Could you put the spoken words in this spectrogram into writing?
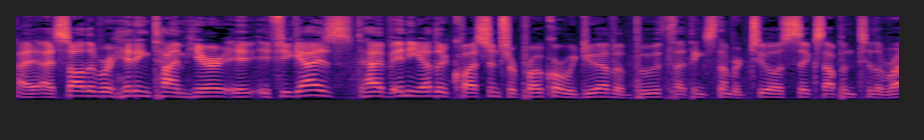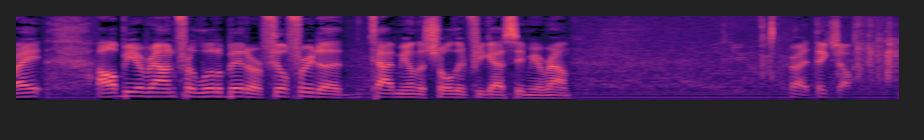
I, I, saw that we're hitting time here. If you guys have any other questions for Procore, we do have a booth. I think it's number 206 up and to the right. I'll be around for a little bit, or feel free to tap me on the shoulder if you guys see me around. All right. Thanks, y'all.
